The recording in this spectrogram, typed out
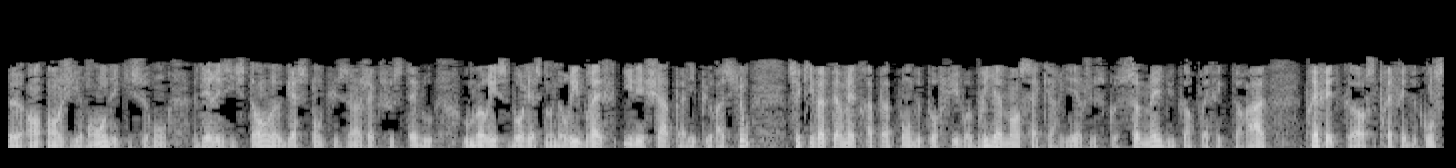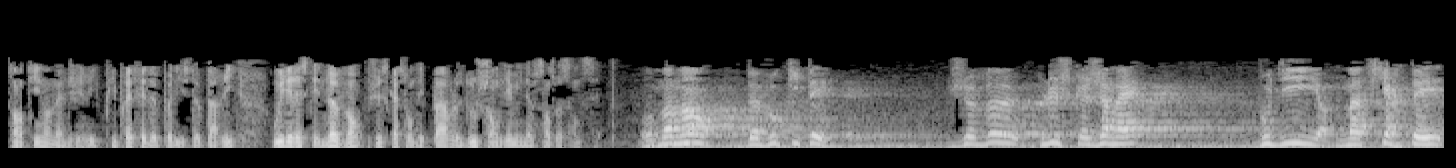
euh, en, Gironde et qui seront des résistants, euh, Gaston Cusin, Jacques Soustel ou, Maurice Bourges-Monory. Bref, il échappe à l'épuration, ce qui va permettre à Papon de poursuivre brillamment sa carrière jusqu'au sommet du corps préfectoral, préfet de Corse, préfet de Constantine en Algérie, puis préfet de police de Paris, où il est resté neuf ans jusqu'à son départ le 12 janvier 1967. Au moment de vous quitter, je veux plus que jamais vous dire ma fierté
